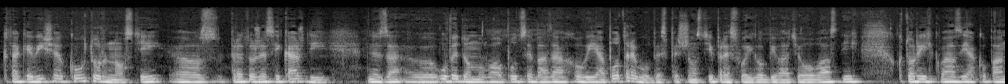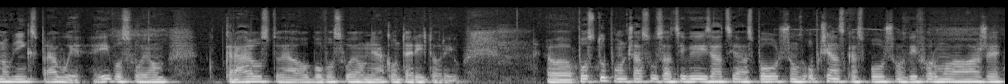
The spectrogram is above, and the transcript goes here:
k také vyššej kultúrnosti, pretože si každý uvedomoval pod seba záchovy a potrebu bezpečnosti pre svojich obyvateľov vlastných, ktorých kvázi ako pánovník spravuje hej, vo svojom kráľovstve alebo vo svojom nejakom teritoriu. E, postupom času sa civilizácia a spoločnosť, občianská spoločnosť vyformovala, že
